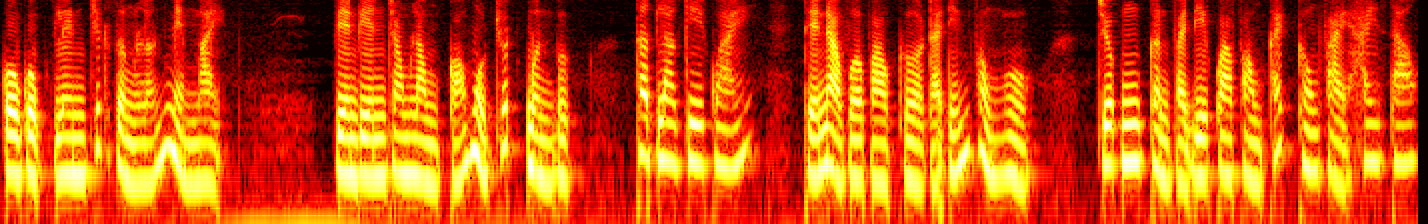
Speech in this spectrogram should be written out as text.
Cô gục lên chiếc giường lớn mềm mại. Viên viên trong lòng có một chút buồn bực. Thật là kỳ quái. Thế nào vừa vào cửa đã đến phòng ngủ. Trước cần phải đi qua phòng khách không phải hay sao?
